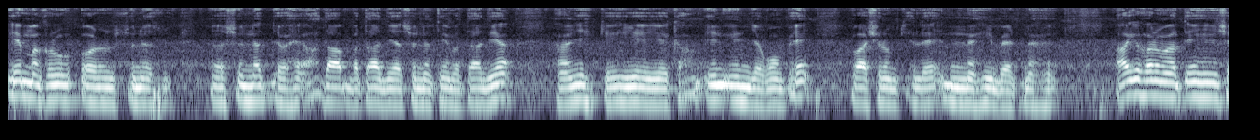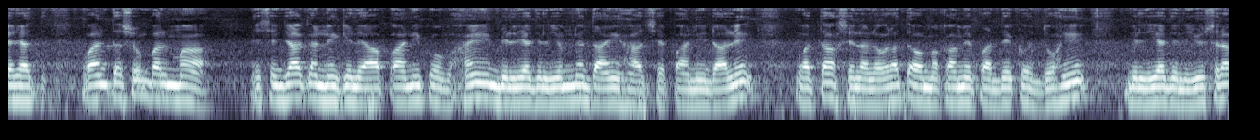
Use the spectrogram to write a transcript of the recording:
یہ مکرو اور سنت سنت جو ہے، آداب بتا دیا، سنتیں بتا دیا۔ ہاں جی کہ یہ یہ کام ان ان جگہوں پہ واش روم کے لیے نہیں بیٹھنا ہے۔ آگے فرماتے ہیں شریعت ون تصب الماء استنجا کرنے کے لیے آپ پانی کو بھائیں بلیت الیمن دائیں ہاتھ سے پانی ڈالیں و تخصل العورت اور مقامی پردے کو دوہیں بلیت الیسرا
